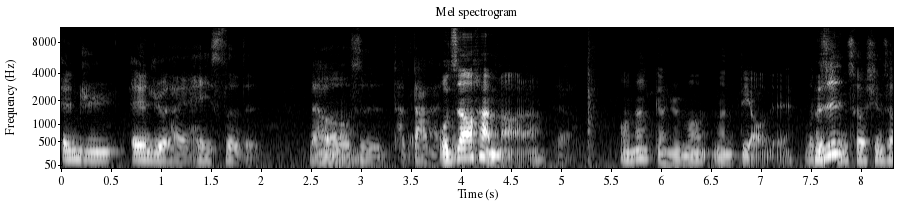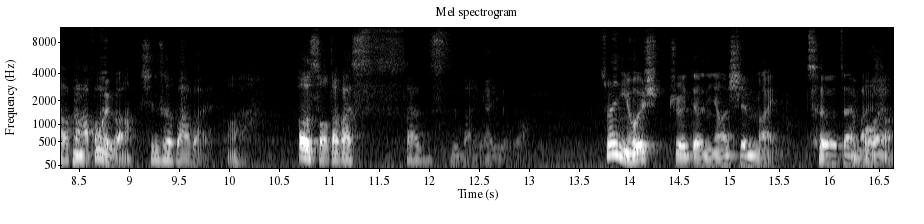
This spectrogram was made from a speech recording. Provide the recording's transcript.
AMG 有台黑色的然后是很大台。我知道悍马啦。对啊。哦，那感觉蛮蛮屌的。可是新车新车要八百吧？新车八百。哇。二手大概三四百应该有吧。所以你会觉得你要先买车再买房？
